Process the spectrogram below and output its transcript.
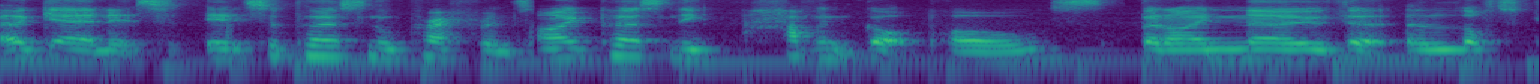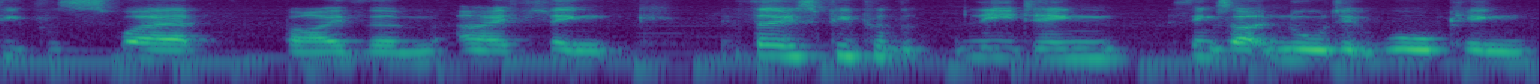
Again, it's it's a personal preference. I personally haven't got poles, but I know that a lot of people swear by them. I think those people leading things like Nordic walking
